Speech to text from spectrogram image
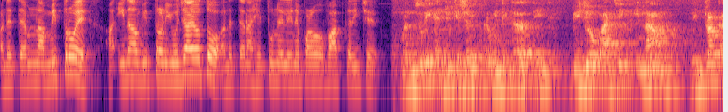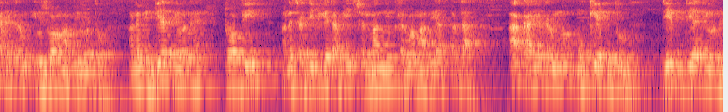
અને તેમના મિત્રોએ આ ઇનામ વિતરણ યોજાયો હતો અને તેના હેતુને લઈને પણ વાત કરી છે. મંસૂરી એજ્યુકેશન કમિટી તરફથી બીજો વાર્ષિક ઇનામ વિતરણ કાર્યક્રમ યોજવામાં આવ્યો હતો અને વિદ્યાર્થીઓને ટ્રોફી અને સર્ટિફિકેટ આપી સન્માનિત કરવામાં આવ્યા હતા. આ કાર્યક્રમનો મુખ્ય હેતુ જે વિદ્યાર્થીઓને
